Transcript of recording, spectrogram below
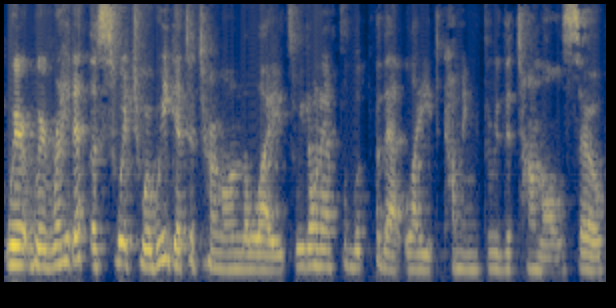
we're we're right at the switch where we get to turn on the lights we don't have to look for that light coming through the tunnel so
